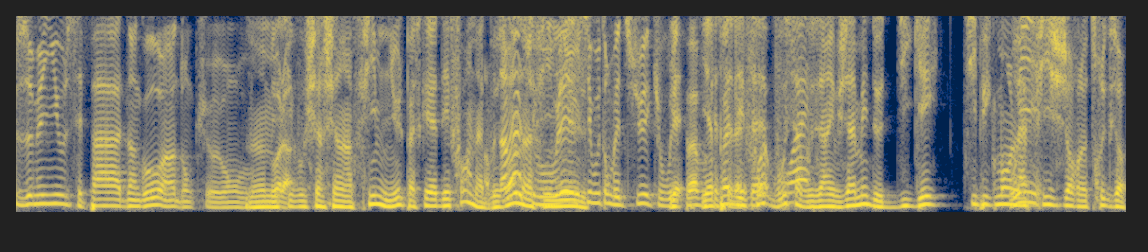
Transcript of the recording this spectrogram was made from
The Menu, c'est pas dingo, hein, donc euh, on. Non, mais voilà. si vous cherchez un film nul, parce qu'il y a des fois on a Ah, besoin d'un si film vous voulez, nul. si vous tombez dessus et que vous Il voulez pas il vous y a casser pas la des tête. fois, vous, ça vous arrive jamais de diguer typiquement Oui. l'affiche, genre le truc, genre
